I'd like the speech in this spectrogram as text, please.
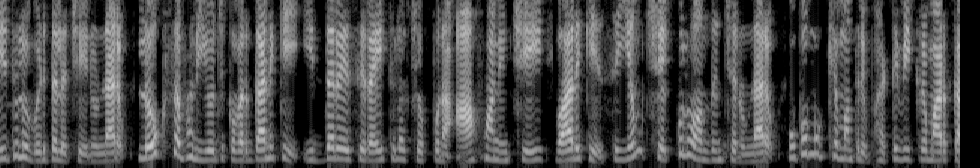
నిధులు విడుదల చేయనున్నారు. లోక్సభ నియోజకవర్గానికి ఇద్దరేసి రైతుల చొప్పున ఆహ్వానించి వారికి సీఎం చెక్కులు అందించనున్నారు. ఉప ముఖ్యమంత్రి భట్టి విక్రమార్క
